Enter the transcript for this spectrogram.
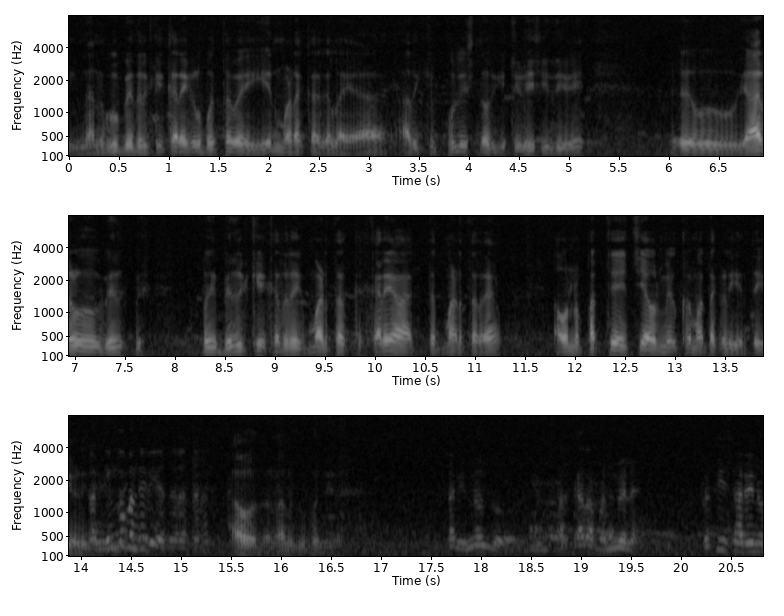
ಈಗ ನನಗೂ ಬೆದರಿಕೆ ಕರೆಗಳು ಬರ್ತವೆ ಏನು ಮಾಡೋಕ್ಕಾಗಲ್ಲಯ್ಯ ಅದಕ್ಕೆ ಪೊಲೀಸ್ನವ್ರಿಗೆ ತಿಳಿಸಿದ್ದೀವಿ ಯಾರು ಬೆದ- ಬೆದರಿಕೆ ಕದರೆ ಮಾಡ್ತಾರೆ ಕರೆ ಆಗ್ತಾ ಮಾಡ್ತಾರೆ ಅವ್ರನ್ನ ಪತ್ತೆ ಹಚ್ಚಿ ಅವ್ರ ಮೇಲೆ ಕ್ರಮ ತಗೊಳ್ಳಿ ಅಂತ ಹೇಳಿದ್ವಿ ಹೌದು ನನಗೂ ಬಂದಿದೆ. ಸರ್ ಇನ್ನೊಂದು ಸರ್ಕಾರ ಬಂದ ಮೇಲೆ ಪ್ರತಿ ಸಾರಿನೂ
